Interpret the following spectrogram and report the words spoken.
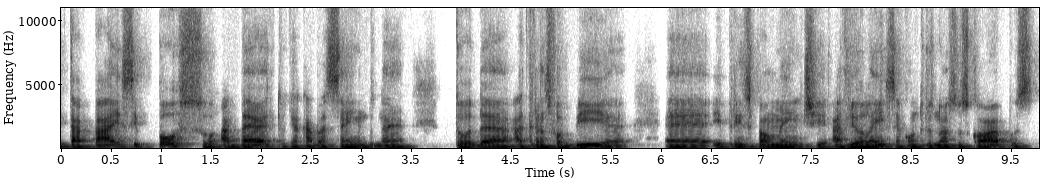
tapar esse poço aberto que acaba sendo, né? Toda a transfobia é, e principalmente a violência contra os nossos corpos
